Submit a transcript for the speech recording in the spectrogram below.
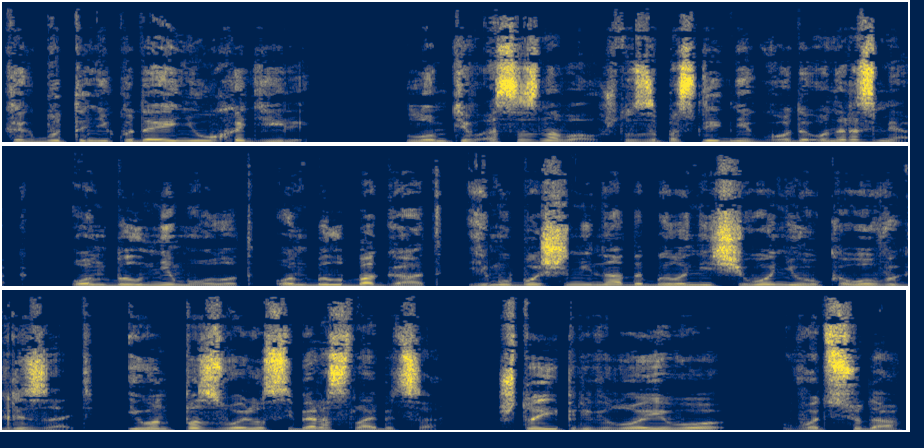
как будто никуда и не уходили. Ломтев осознавал, что за последние годы он размяк, он был не молод, он был богат, ему больше не надо было ничего ни у кого выгрызать, и он позволил себе расслабиться, что и привело его вот сюда.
